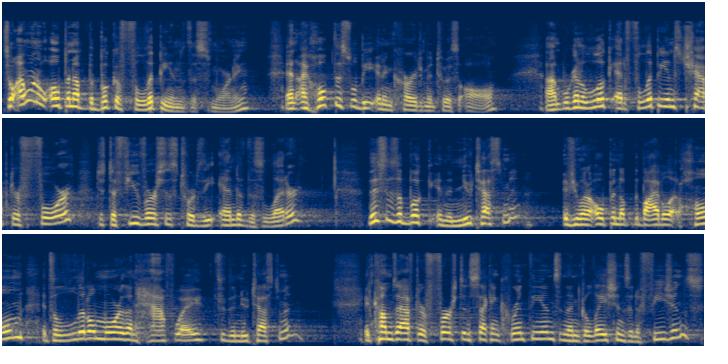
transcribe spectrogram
So I want to open up the book of Philippians this morning, and I hope this will be an encouragement to us all. Um, we're going to look at Philippians chapter 4, just a few verses towards the end of this letter. This is a book in the New Testament. If you want to open up the Bible at home, it's a little more than halfway through the New Testament. It comes after 1st and 2nd Corinthians and then Galatians and Ephesians.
